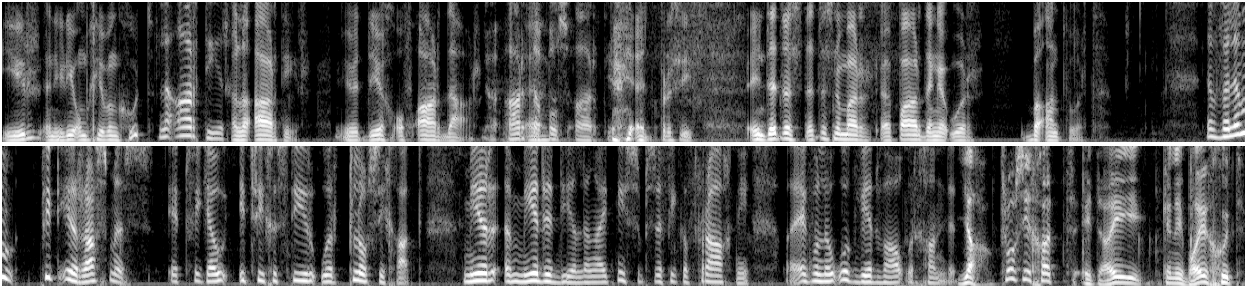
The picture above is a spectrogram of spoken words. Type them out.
hier in hierdie omgewing goed. Hulle aard hier. Hulle aard hier. Jy weet deeg of aard daar. Ja, aardappels aard. Ja. ja, presies. En dit was dit is nou maar 'n paar dinge oor beantwoord. Nou Willem Piet Erasmus het vir jou ietsie gestuur oor Klossiegat. Meer 'n mededeling, hy het nie spesifieke vraag nie. Maar ek wil nou ook weet waaroor gaan dit. Ja, Klossiegat het hy ken hy baie goed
